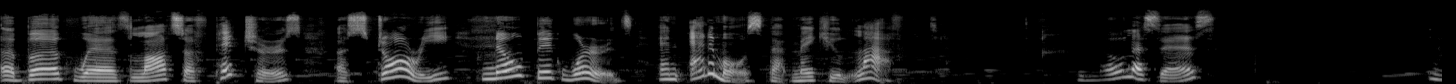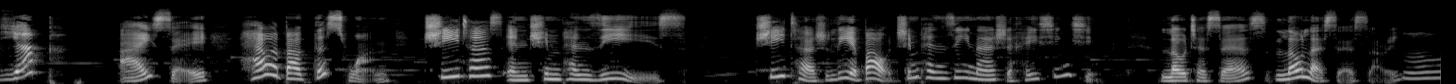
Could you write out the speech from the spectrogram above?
A book with lots of pictures, a story, no big words, and animals that make you laugh. Lola says, Yep, I say, how about this one? Cheetahs and chimpanzees. Cheetah 是猎豹，chimpanzee 呢是黑猩猩。Lola says, Lola says, sorry. Lola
